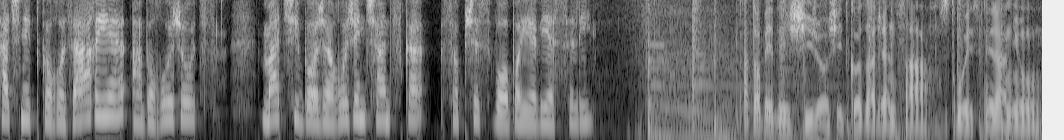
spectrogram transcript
Hacz nitko rosarie, abo różoc, maci Boża Różeńczanska so przez woboje wieseli. A to biedyś iżo šitko za dżęca z drugiej snydaniu,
